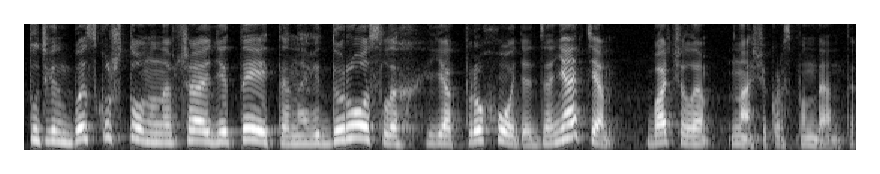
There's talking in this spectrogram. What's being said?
Тут він безкоштовно навчає дітей та навіть дорослих. Як проходять заняття, бачили наші кореспонденти.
